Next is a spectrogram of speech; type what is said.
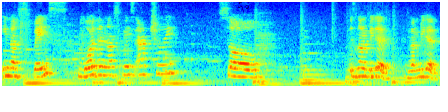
enough space, more than enough space actually. So it's gonna be good, it's gonna be good.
